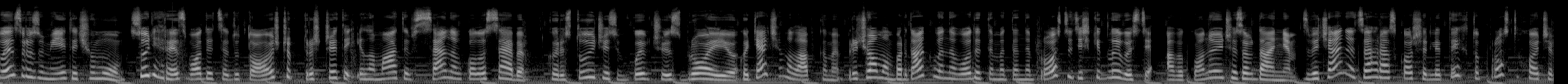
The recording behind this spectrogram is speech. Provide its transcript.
ви зрозумієте, чому суть гри зводиться до того, щоб трощити і ламати все навколо себе, користуючись вбивчою зброєю, котячими лапками. Причому бардак ви наводитимете не просто зі шкідливості, а виконуючи завдання. Звичайно, це гра скорше для тих, хто просто хоче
